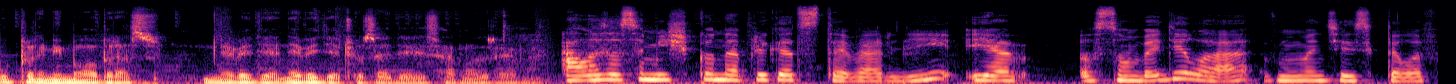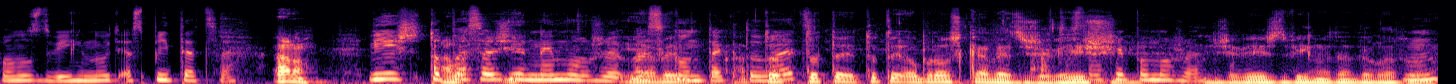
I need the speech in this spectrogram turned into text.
úplne mimo obraz. Nevedia, nevedia, čo sa deje samozrejme. Ale zase, Miško, napríklad stevardi, ja som vedela v momente ísť k telefónu zdvihnúť a spýtať sa. Áno. Vieš, to pasažier nemôže vás viem, kontaktovať. To, toto, je, toto je obrovská vec, že vieš, že vieš zdvihnúť ten telefón.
